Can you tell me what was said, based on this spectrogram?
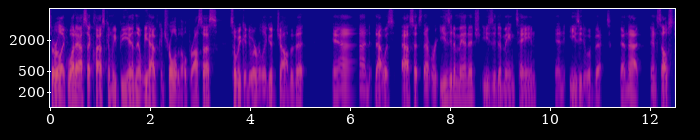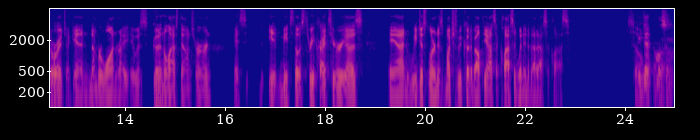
so we're like, what asset class can we be in that we have control over the whole process, so we can do a really good job of it. And that was assets that were easy to manage, easy to maintain, and easy to evict. And that and self storage again, number one, right? It was good in the last downturn. It's it meets those three criterias, and we just learned as much as we could about the asset class and went into that asset class. So that's awesome.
